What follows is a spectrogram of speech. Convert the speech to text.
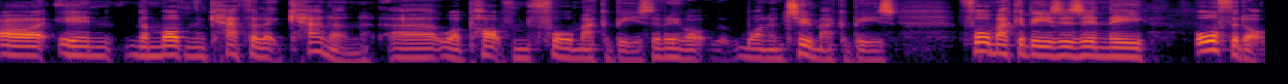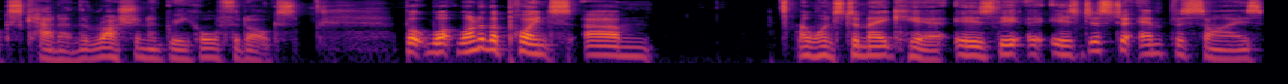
are in the modern Catholic canon, uh, well, apart from four Maccabees. They've only got one and two Maccabees. Four Maccabees is in the Orthodox canon, the Russian and Greek Orthodox. But what one of the points um, I wanted to make here is the is just to emphasize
